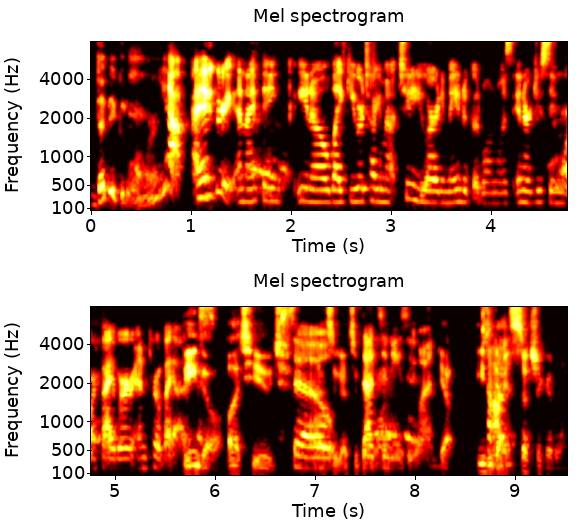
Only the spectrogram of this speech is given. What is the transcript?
that'd be a good one, right? Yeah, I agree, and I think you know, like you were talking about too, you already made a good one was introducing more fiber and probiotics. Bingo, that's huge. So that's, a, that's, a that's an easy one. Yeah. Easy That's such a good one.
